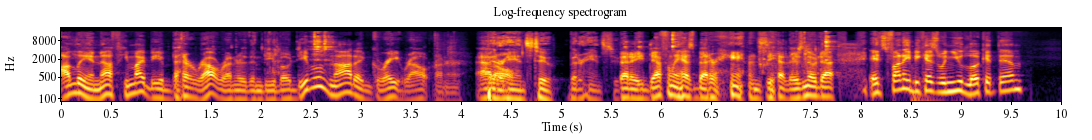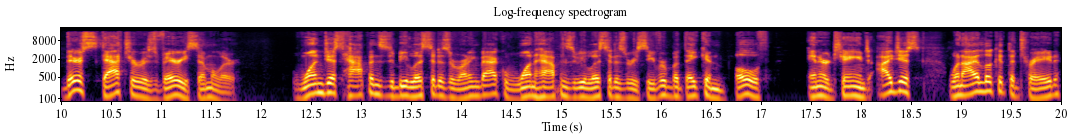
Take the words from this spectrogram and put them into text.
oddly enough, he might be a better route runner than Deebo. Deebo's not a great route runner. better all. hands too. Better hands too. Better. He definitely has better hands. Yeah, there's no doubt. It's funny because when you look at them, their stature is very similar. One just happens to be listed as a running back. One happens to be listed as a receiver, but they can both interchange. I just when I look at the trade,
